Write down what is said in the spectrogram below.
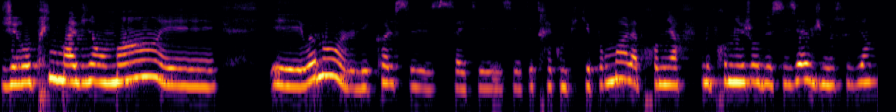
j'ai repris ma vie en main, et, et ouais, non, l'école, ça a, été, très compliqué pour moi. La première, le premier jour de sixième, je me souviens,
